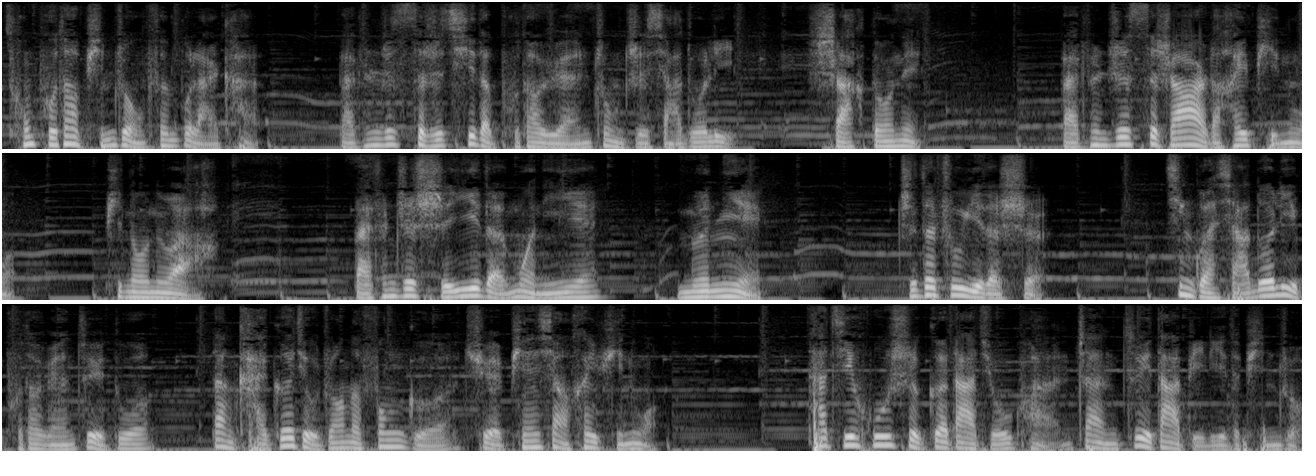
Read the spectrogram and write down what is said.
从葡萄品种分布来看，百分之四十七的葡萄园种植霞多丽 （Chardonnay）。百分之四十二的黑皮诺，Pinot Noir，百分之十一的莫尼耶，Meunier。值得注意的是，尽管霞多丽葡萄园最多，但凯歌酒庄的风格却偏向黑皮诺，它几乎是各大酒款占最大比例的品种。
